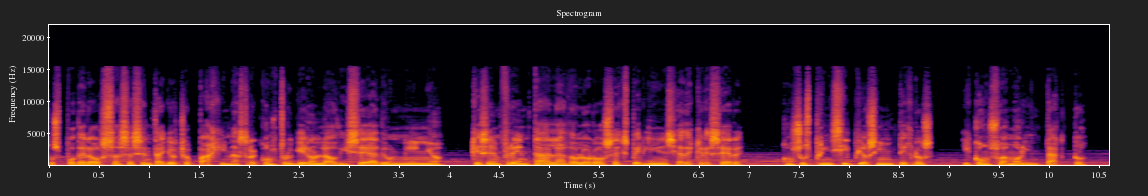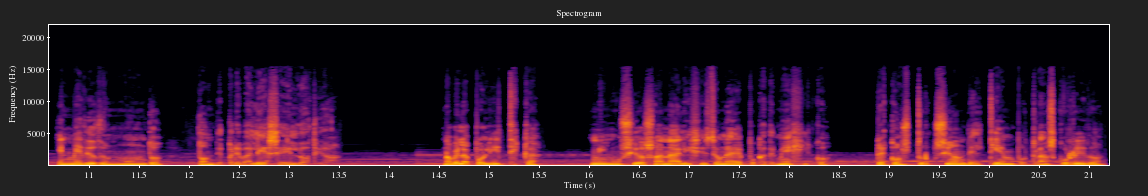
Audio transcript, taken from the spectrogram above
Sus poderosas 68 páginas reconstruyeron la odisea de un niño que se enfrenta a la dolorosa experiencia de crecer con sus principios íntegros y con su amor intacto en medio de un mundo donde prevalece el odio. Novela política, minucioso análisis de una época de México, reconstrucción del tiempo transcurrido,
